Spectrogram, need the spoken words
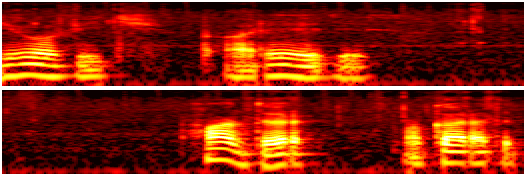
Jovic, Paredes. Hunter, măcar atât.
